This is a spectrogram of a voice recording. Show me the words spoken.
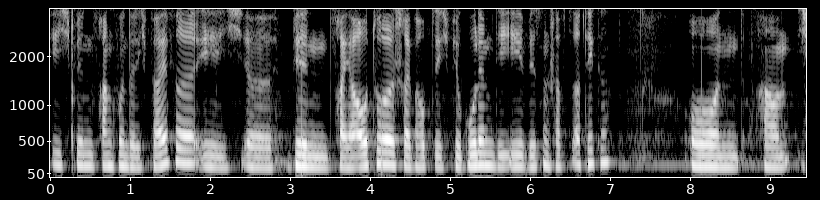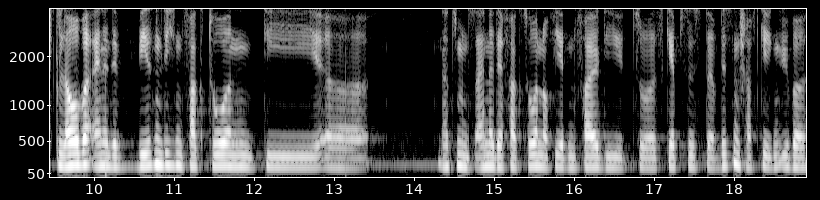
ich bin Frank Wunderlich-Pfeiffer. Ich äh, bin freier Autor, schreibe hauptsächlich für golem.de Wissenschaftsartikel. Und ähm, ich glaube, einer der wesentlichen Faktoren, die, äh, na, zumindest einer der Faktoren auf jeden Fall, die zur Skepsis der Wissenschaft gegenüber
